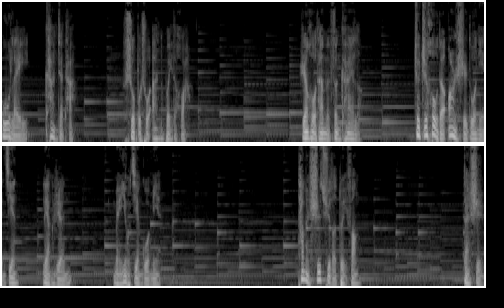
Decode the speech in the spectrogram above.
乌雷看着他，说不出安慰的话。然后他们分开了。这之后的二十多年间，两人没有见过面。他们失去了对方，但是，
